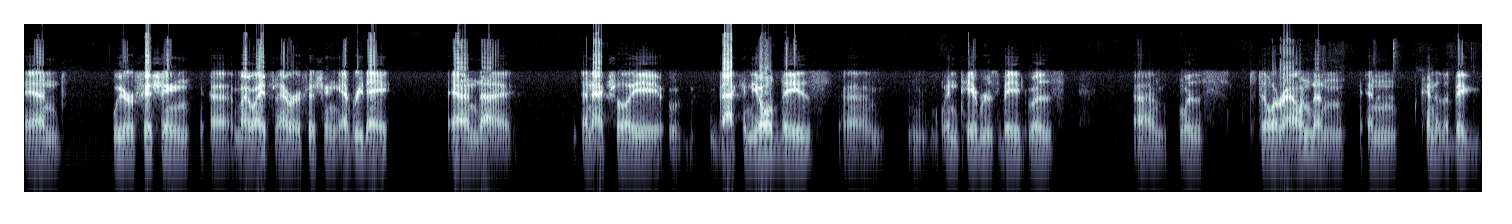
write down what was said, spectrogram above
and we were fishing. Uh, my wife and I were fishing every day, and uh, and actually, back in the old days, um, when Tabor's bait was um, was still around, and and kind of the big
